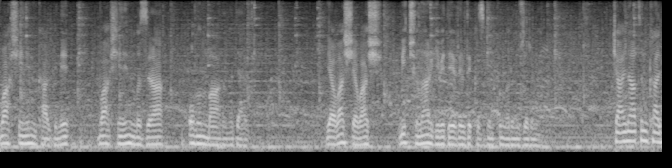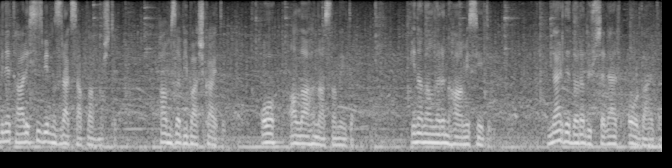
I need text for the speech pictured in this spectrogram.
vahşinin kalbini, vahşinin mızrağı onun bağrını deldi. Yavaş yavaş bir çınar gibi devrildi kızgın kumların üzerine. Kainatın kalbine talihsiz bir mızrak saplanmıştı. Hamza bir başkaydı. O Allah'ın aslanıydı. İnananların hamisiydi. Nerede dara düşseler oradaydı.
